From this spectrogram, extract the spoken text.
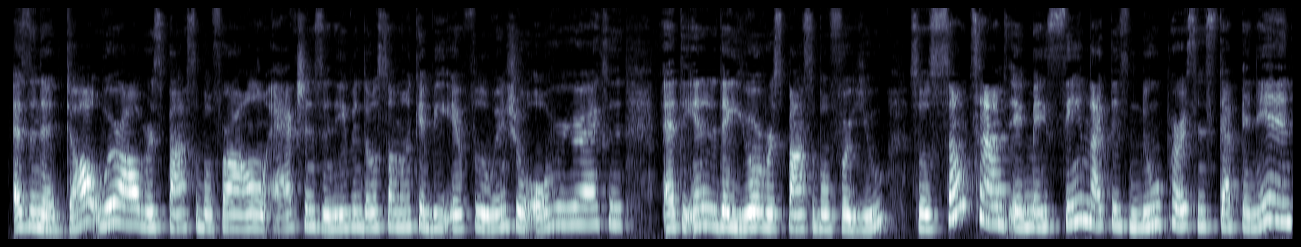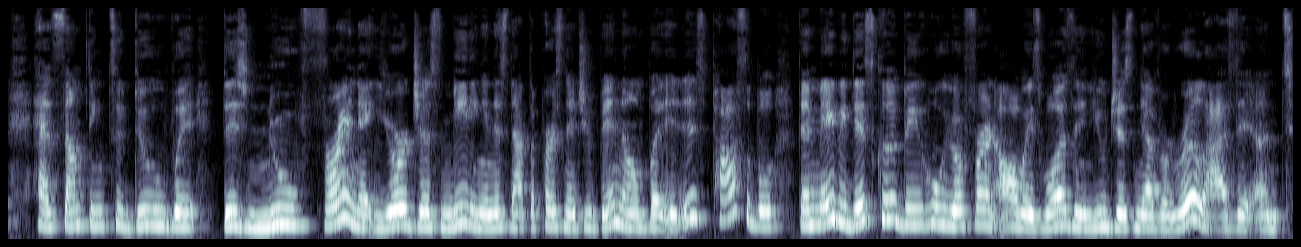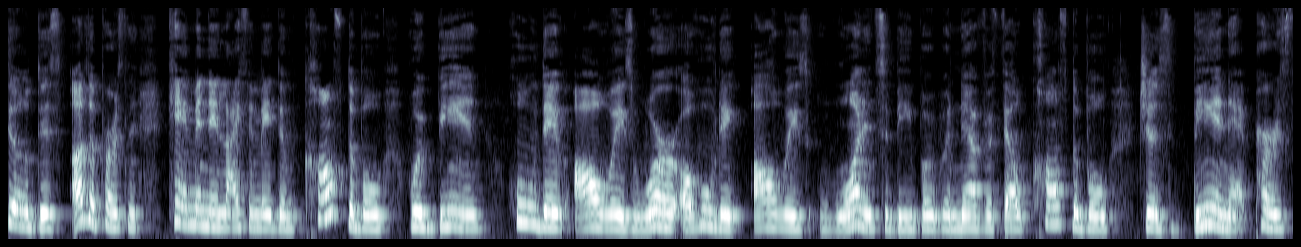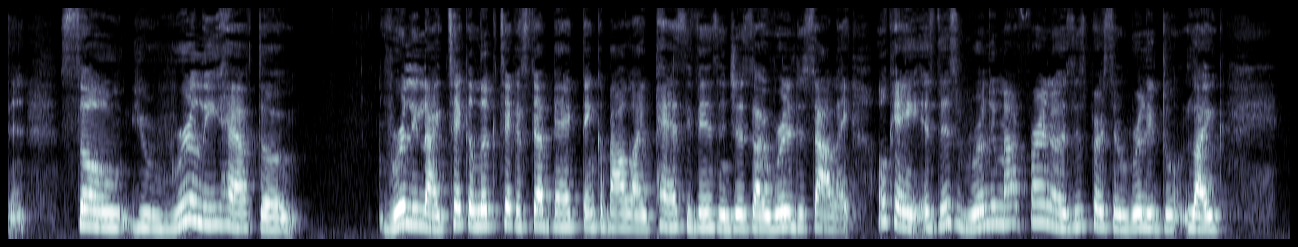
as an adult, we're all responsible for our own actions. And even though someone can be influential over your actions, at the end of the day, you're responsible for you. So sometimes it may seem like this new person stepping in has something to do with this new friend that you're just meeting and it's not the person that you've been on. But it is possible that maybe this could be who your friend always was and you just never realized it until this other person came in their life and made them comfortable with being who they've always were or who they always wanted to be, but were never felt comfortable just being that person. So you really have to really like take a look, take a step back, think about like past events and just like really decide like, okay, is this really my friend or is this person really doing like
